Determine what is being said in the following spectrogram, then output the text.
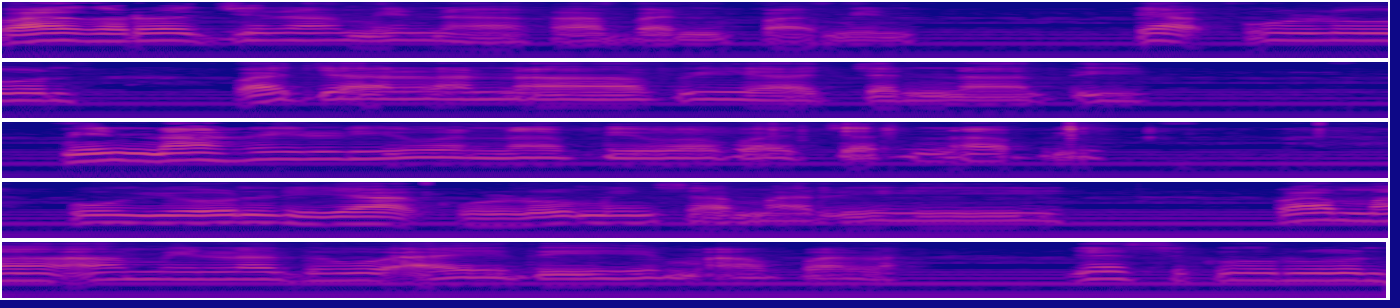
wa gharajna minha kaban pamin yakulun wa jalana fiha jannati min nahili wa nabi wa nabi uyun liyakulu min samarihi wa ma amiladu aidihim afala. Yaskurun.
